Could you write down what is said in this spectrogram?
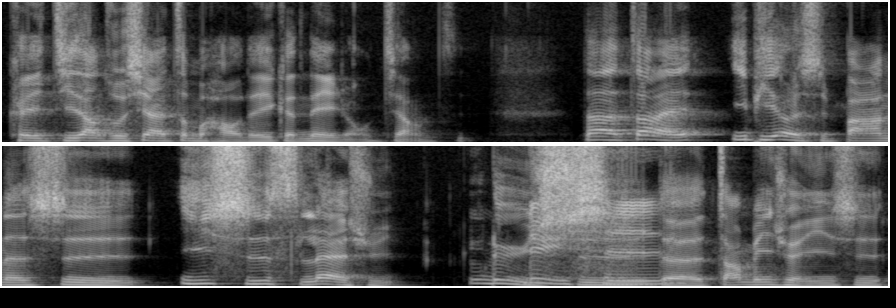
可以激荡出现在这么好的一个内容这样子。那再来 EP 二十八呢，是医师 slash 律师的张明权医师，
